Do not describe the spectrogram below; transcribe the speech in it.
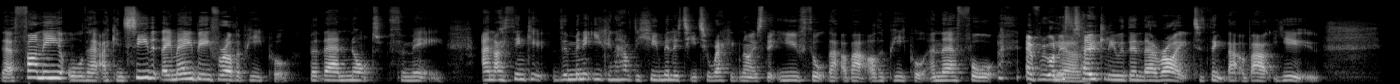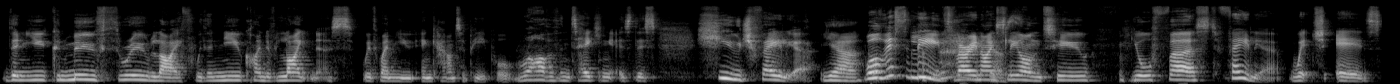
they're funny or they I can see that they may be for other people, but they're not for me. And I think it, the minute you can have the humility to recognize that you've thought that about other people and therefore everyone yeah. is totally within their right to think that about you then you can move through life with a new kind of lightness with when you encounter people rather than taking it as this huge failure. Yeah. Well, this leads very nicely yes. on to your first failure, which is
